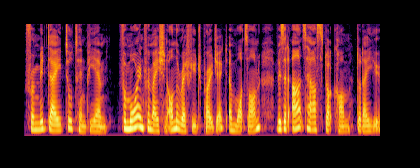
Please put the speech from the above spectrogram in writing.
from midday till 10 pm. For more information on the Refuge project and what's on, visit artshouse.com.au.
